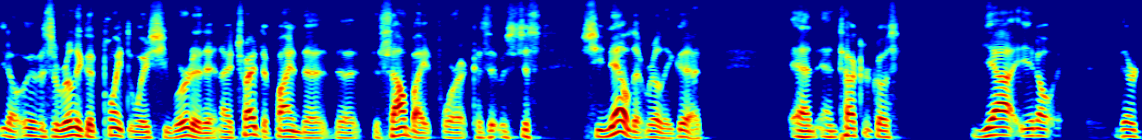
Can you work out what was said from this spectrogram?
you know, it was a really good point the way she worded it. And I tried to find the the, the soundbite for it because it was just she nailed it really good. And and Tucker goes, yeah, you know, they're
